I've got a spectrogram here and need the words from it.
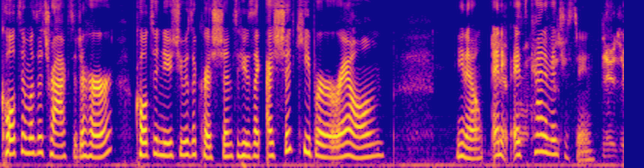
Colton was attracted to her. Colton knew she was a Christian, so he was like, I should keep her around. You know, anyway, it's kind of interesting. News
